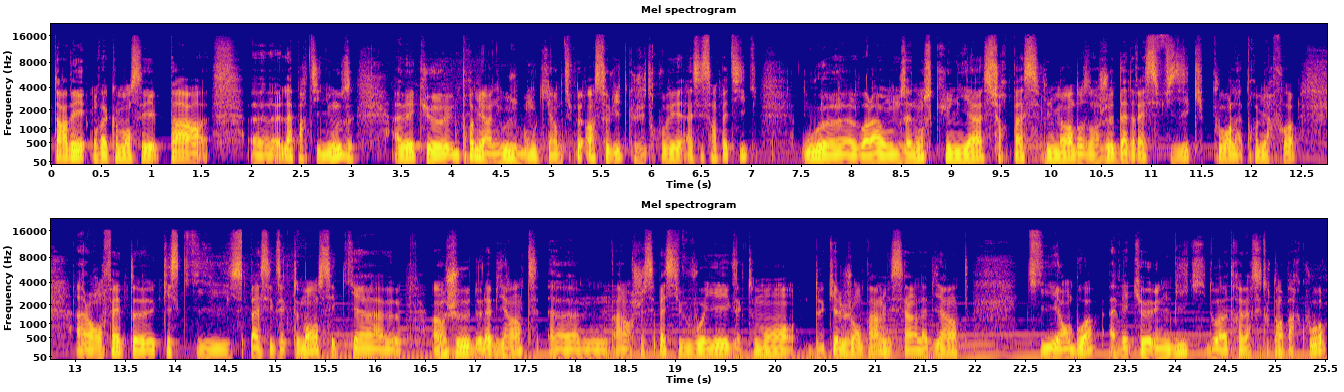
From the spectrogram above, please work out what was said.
tarder, on va commencer par euh, la partie news avec euh, une première news bon, qui est un petit peu insolite que j'ai trouvé assez sympathique où euh, voilà, on nous annonce qu'une IA surpasse l'humain dans un jeu d'adresse physique pour la première fois. Alors en fait, qu'est-ce qui se passe exactement? C'est qu'il y a un jeu de labyrinthe. alors je ne sais pas si vous voyez exactement de quel jeu on parle, mais c'est un labyrinthe qui est en bois avec euh, une bille qui doit traverser tout un parcours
